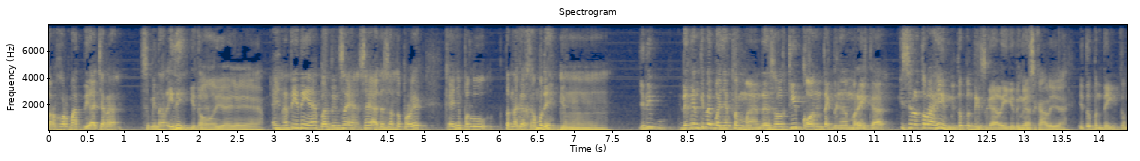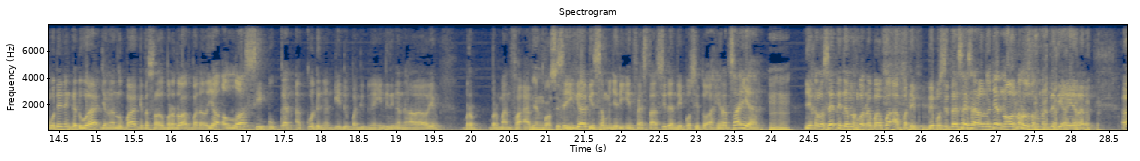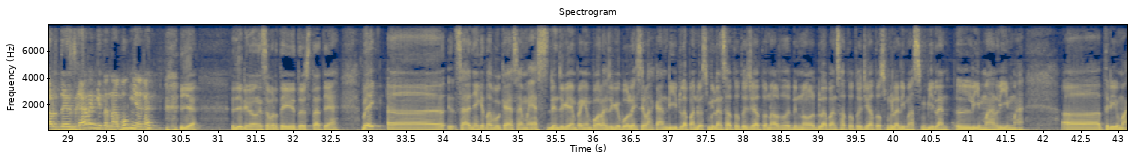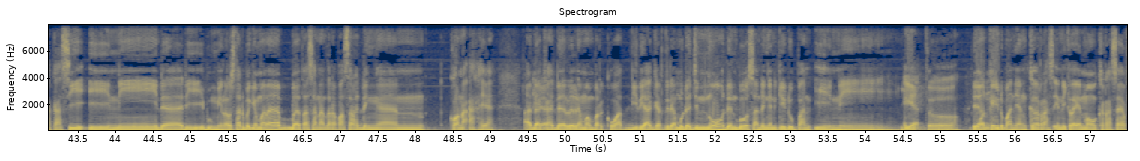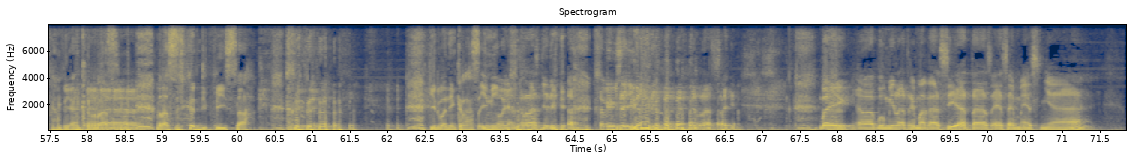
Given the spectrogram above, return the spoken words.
terhormat di acara seminar ini gitu. Oh iya iya iya. Eh nanti ini ya bantuin saya. Saya ada satu proyek kayaknya perlu tenaga kamu deh. gitu. Mhm. Jadi dengan kita banyak teman dan selalu keep kontak dengan mereka, silaturahim itu penting sekali gitu Ini kan. sekali ya. Itu penting. Kemudian yang kedua, jangan lupa kita selalu berdoa kepada Allah, ya Allah sibukkan aku dengan kehidupan di dunia ini dengan hal-hal yang ber- bermanfaat Yang positif. sehingga bisa menjadi investasi dan deposito akhirat saya. Mhm. Ya kalau saya tidak melakukan apa-apa, apa dep- deposito saya saldonya nol terus nanti di akhirat. Harus dari sekarang kita nabungnya kan. Iya. Jadi memang seperti itu Ustadz ya. Baik, eh, saatnya kita buka SMS Dan juga yang pengen pola juga boleh. Silahkan di 8291710 Atau di 0817 atau 95955 Eh, Terima kasih Ini dari Ibu Mila. Ustadz bagaimana batasan antara pasrah dengan konaah ya. Adakah Iya. dalil yang memperkuat diri agar tidak mudah jenuh dan bosan dengan kehidupan ini? Iya. Gitu. Ya Kon- kehidupan yang keras ini kalian mau keras FM yang keras, rasnya dipisah. kehidupan yang keras ini. Oh yang keras jadi tapi bisa juga keras. Baik, eh, Bu Mila terima kasih atas SMS-nya.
